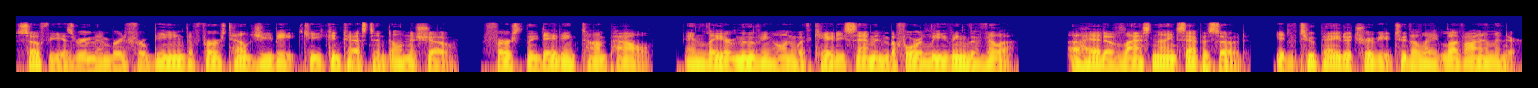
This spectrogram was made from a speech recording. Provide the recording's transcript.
Sophie is remembered for being the first LGBT contestant on the show, firstly dating Tom Powell, and later moving on with Katie Salmon before leaving the villa. Ahead of last night's episode, it too paid a tribute to the late Love Islander.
